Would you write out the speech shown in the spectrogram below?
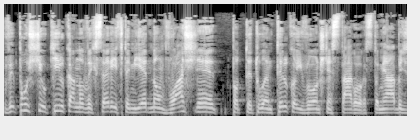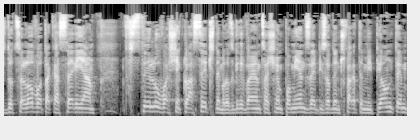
wypuścił kilka nowych serii, w tym jedną właśnie pod tytułem tylko i wyłącznie Star Wars. To miała być docelowo taka seria w stylu właśnie klasycznym, rozgrywająca się pomiędzy epizodem czwartym i piątym,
